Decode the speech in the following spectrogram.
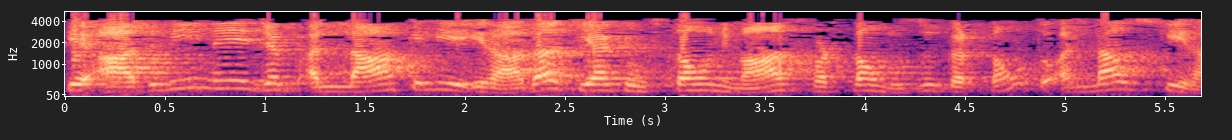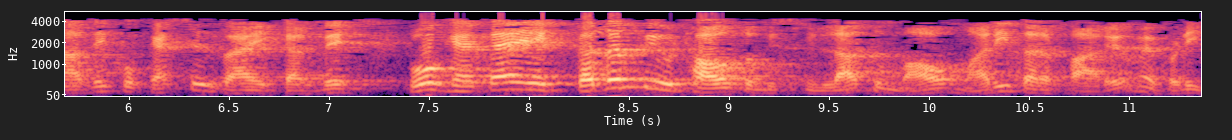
کہ آدمی نے جب اللہ کے لیے ارادہ کیا کہ اٹھتا ہوں، نماز پڑھتا ہوں، وضو کرتا ہوں، تو اللہ اس کے ارادے کو کیسے ضائع کر دے؟ وہ کہتا ہے، ایک قدم بھی اٹھاؤ تو بسم اللہ، تم آؤ، ہماری طرف آ رہے ہو، میں بڑی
